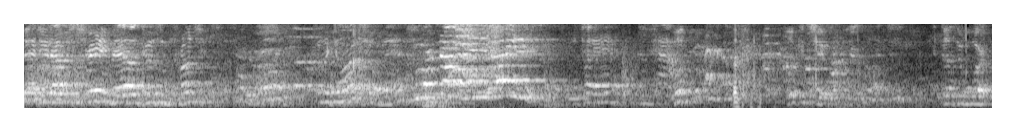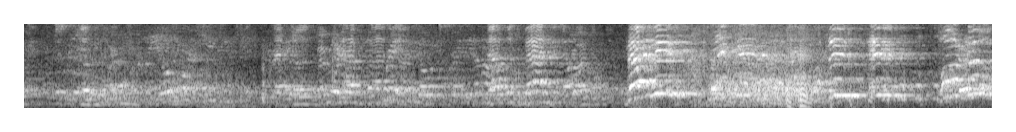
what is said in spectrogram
Yeah, dude, I was training, man. I was doing some crunches. For the Gong Show, man. You are not Leonidas! Yes, I am. Look, look at you. It doesn't work. Just it doesn't work. That does. Remember what happened last time? That was madness, right? Madness! this is Portal!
